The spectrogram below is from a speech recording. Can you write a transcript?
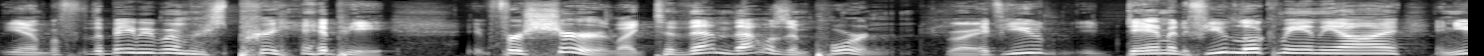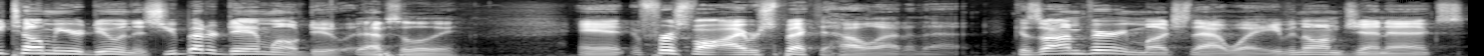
you know, before, the baby boomers pre-hippie, for sure. Like to them, that was important. Right. If you, damn it, if you look me in the eye and you tell me you're doing this, you better damn well do it. Absolutely. And first of all, I respect the hell out of that because I'm very much that way. Even though I'm Gen X,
